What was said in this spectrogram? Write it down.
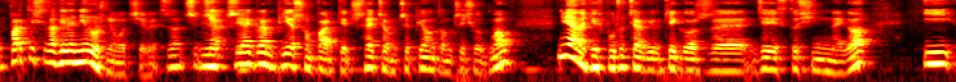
y, partie się za wiele nie różnią od siebie. To znaczy, czy, Nie. czy ja gram pierwszą partię, trzecią, czy piątą, czy siódmą, nie miałem jakiegoś poczucia wielkiego, że dzieje się coś innego. I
